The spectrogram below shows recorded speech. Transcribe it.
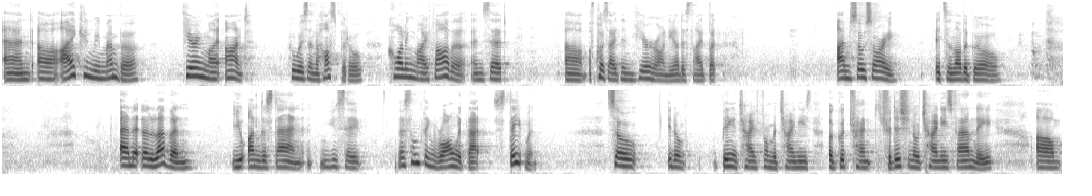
and uh, I can remember hearing my aunt, who was in the hospital, calling my father and said, um, of course, I didn't hear her on the other side, but I'm so sorry, it's another girl. And at 11, you understand, and you say, there's something wrong with that statement. So, you know, being a Chinese, from a Chinese, a good traditional Chinese family, um,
